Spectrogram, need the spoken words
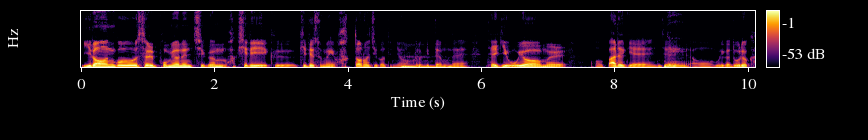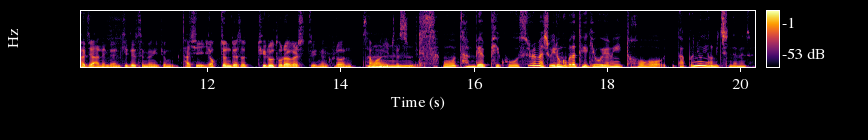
이런 곳을 보면은 지금 확실히 그 기대 수명이 확 떨어지거든요. 음. 그렇기 때문에 대기 오염을 어, 빠르게 이제 네. 어, 우리가 노력하지 않으면 기대 수명이 좀 다시 역전돼서 뒤로 돌아갈 수도 있는 그런 상황이 음, 됐습니다. 뭐 담배 피고 술을 마시고 이런 것보다 대기 오염이 더 나쁜 영향을 미친다면서요?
